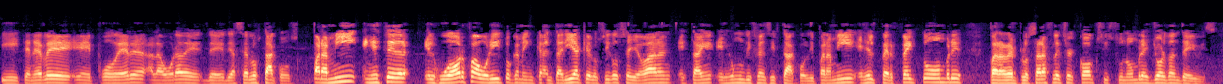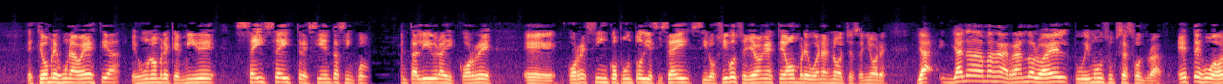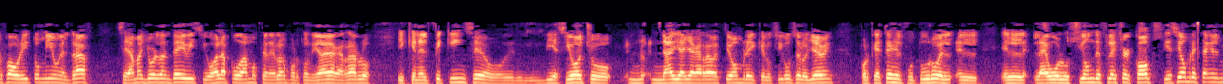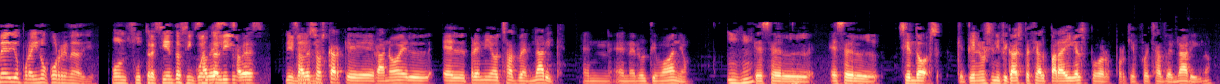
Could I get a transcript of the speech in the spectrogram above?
y tenerle eh, poder a la hora de, de, de, hacer los tacos. Para mí, en este, el jugador favorito que me encantaría que los Eagles se llevaran está en, es un defensive tackle y para mí es el perfecto hombre para reemplazar a Fletcher Cox y su nombre es Jordan Davis. Este hombre es una bestia, es un hombre que mide 6'6", 350 libras y corre eh, corre 5.16. Si los Eagles se llevan a este hombre, buenas noches, señores. Ya, ya nada más agarrándolo a él, tuvimos un successful draft. Este jugador favorito mío en el draft se llama Jordan Davis y ojalá podamos tener la oportunidad de agarrarlo y que en el pick 15 o el 18 no, nadie haya agarrado a este hombre y que los Eagles se lo lleven porque este es el futuro, el, el, el, la evolución de Fletcher Cox y ese hombre está en el medio, por ahí no corre nadie con sus 350 ¿Sabes, libras. ¿sabes, Dime, ¿Sabes, dime. Oscar, que ganó el, el premio Chad Bednarik en, en el último año? Uh -huh. Que es el, es el, siendo, que tiene un significado especial para Eagles por, por quien fue Chad Bednarik, ¿no?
